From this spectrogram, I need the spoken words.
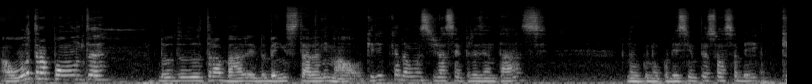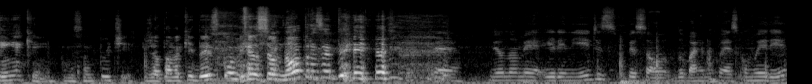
a outra ponta do, do, do trabalho e do bem-estar animal. Eu queria que cada uma já se apresentasse. No, no começo o pessoal saber quem é quem, começando por ti. Eu já estava aqui desde o começo, eu não apresentei. É. Meu nome é Erenides, o pessoal do bairro me conhece como Erê.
